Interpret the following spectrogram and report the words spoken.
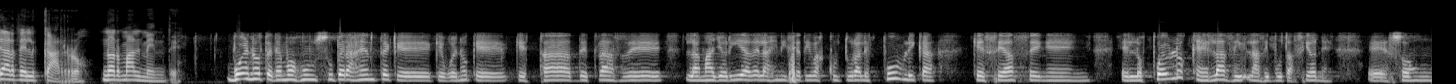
del carro normalmente? Bueno, tenemos un superagente que, bueno que, está detrás de la mayoría de las iniciativas culturales públicas que se hacen en, en los pueblos, que es las, las diputaciones. Eh, son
